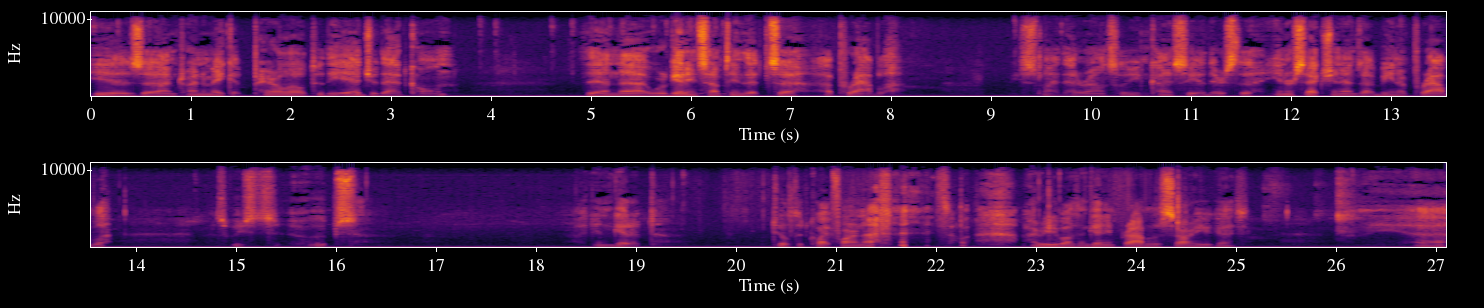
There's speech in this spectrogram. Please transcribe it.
is, uh, I'm trying to make it parallel to the edge of that cone. Then uh, we're getting something that's uh, a parabola. Slide that around so you can kind of see it. There's the intersection ends up being a parabola. So we, oops, I didn't get it tilted quite far enough. so I really wasn't getting parabolas. Sorry, you guys. Uh,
